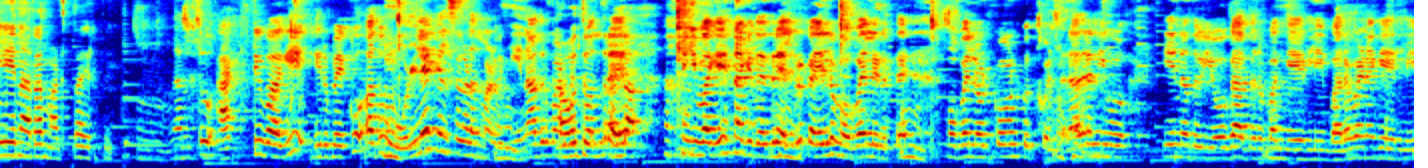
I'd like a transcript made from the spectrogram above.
ಏನಾರ ಮಾಡ್ತಾ ಇರಬೇಕು. ನಂತೂ ಆಕ್ಟಿವ್ ಆಗಿ ಇರಬೇಕು. ಅದು ಒಳ್ಳೆ ಕೆಲಸಗಳನ್ನು ಮಾಡ್ಬೇಕು. ಏನಾದ್ರೂ ಮಾಡೋದು ಅಂದ್ರೆ ಇವಾಗ ಏನಾಗಿದೆ ಅಂದ್ರೆ ಎಲ್ಲರೂ ಕೈಯಲ್ಲೂ ಮೊಬೈಲ್ ಇರುತ್ತೆ. ಮೊಬೈಲ್ ನೋಡ್ಕೊಂಡು ಕುತ್ಕೊಳ್ತಾರೆ. ಆದ್ರೆ ನೀವು ಏನದು ಯೋಗ ಅದರ ಬಗ್ಗೆ ಇರ್ಲಿ ಬರವಣಿಗೆ ಇರ್ಲಿ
